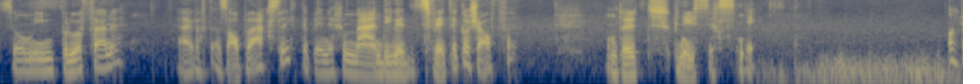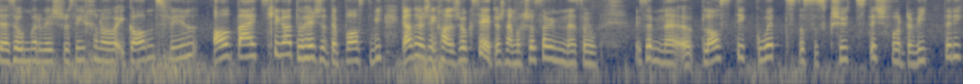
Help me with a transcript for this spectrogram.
zu meinem Beruf. Einfach als Abwechslung. Da bin ich am Montag wieder zufrieden arbeiten. Und dort genieße ich es mehr. Und diesen Sommer wirst du sicher noch in ganz viel Alpeizli gehen. Du hast ja den Pass dabei. Ja, du hast, ich habe schon gesehen, du hast nämlich schon so in einem, so, in so einem äh, Plastikgut, dass es geschützt ist vor der Witterung.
